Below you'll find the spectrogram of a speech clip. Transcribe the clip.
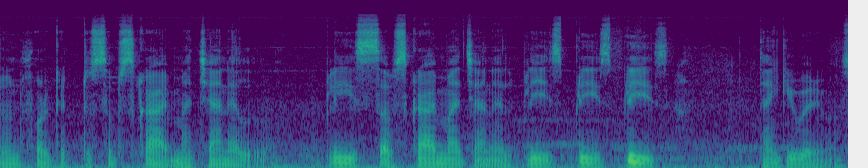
don't forget to subscribe my channel please subscribe my channel please please please thank you very much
